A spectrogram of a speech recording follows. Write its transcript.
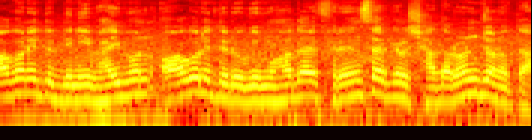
অগণিত দিনী ভাই বোন অগণিত রোগী মহোদয় ফ্রেন্ড সার্কেল সাধারণ জনতা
